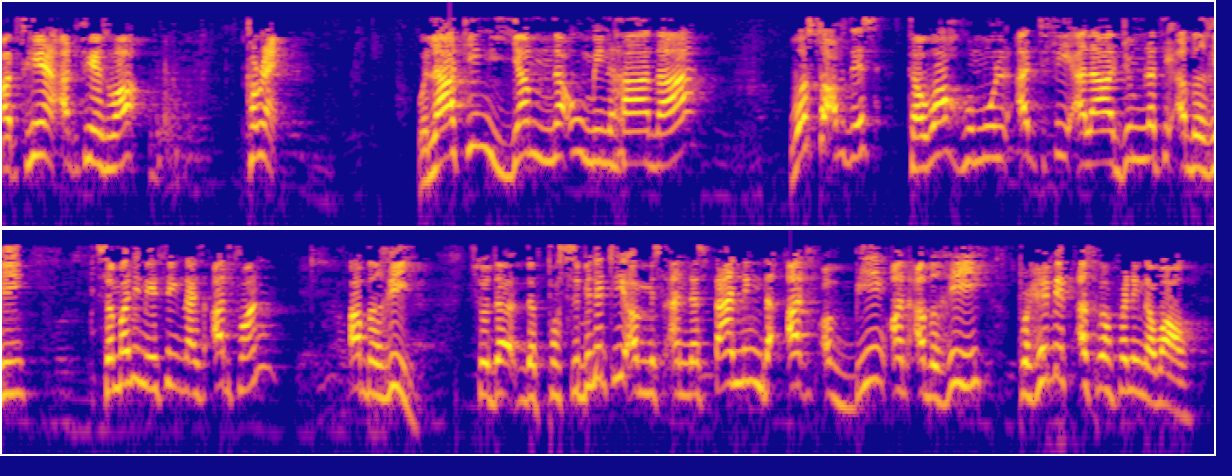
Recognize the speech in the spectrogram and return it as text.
adf here, adf here is what? Correct. وَلَكِنْ يَمْنَأُ مِنْ هَذَا What stops this? تَوَهُمُ الْأَدْفِ عَلَى جُمْلَةِ أَبْغِي Somebody may think that it's adf on أَبْغِي So the, the possibility of misunderstanding the adf of being on أَبْغِي prohibits us from putting the wow.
